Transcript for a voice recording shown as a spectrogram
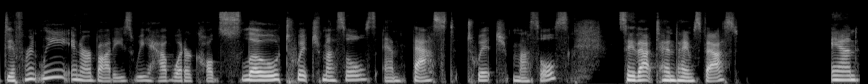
differently in our bodies. We have what are called slow twitch muscles and fast twitch muscles. Say that 10 times fast. And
